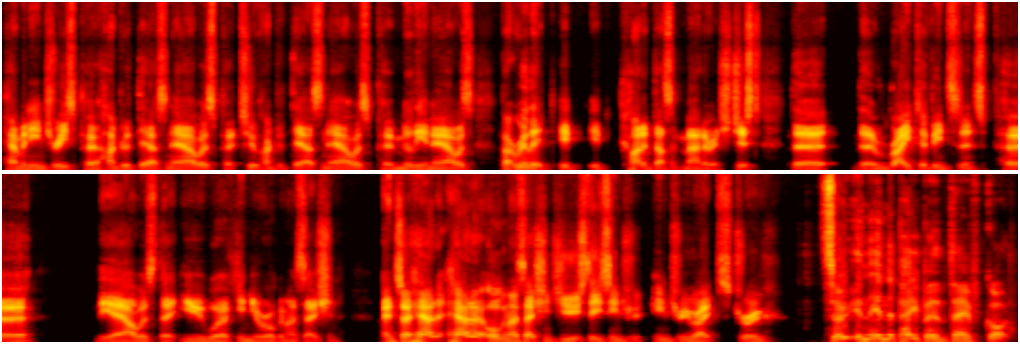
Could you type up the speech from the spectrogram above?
how many injuries per 100,000 hours per 200,000 hours per million hours but really it, it, it kind of doesn't matter it's just the the rate of incidents per the hours that you work in your organization. And so, how do, how do organizations use these injury, injury rates, Drew? So, in the, in the paper, they've got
